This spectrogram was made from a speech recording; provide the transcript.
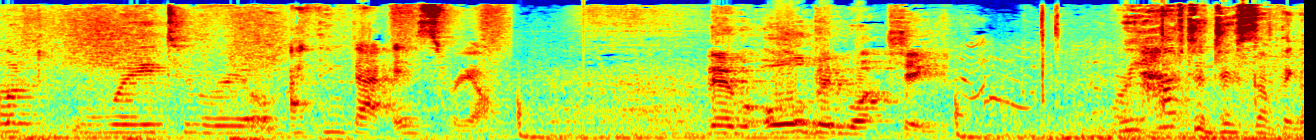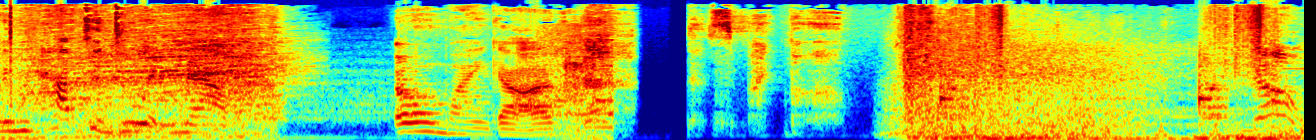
looked way too real. I think that is real. They've all been watching. We have to do something. We have to do it now. Oh my god. That's my mom. No!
